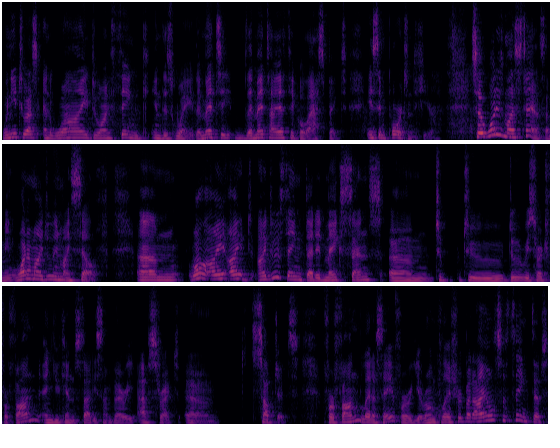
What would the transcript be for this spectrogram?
We need to ask, and why do I think in this way? The meta, the meta-ethical aspect is important here. So what is my stance? I mean, what am I doing myself? Um, well, I, I, I do think that it makes sense um, to to do research for fun, and you can study some very abstract um, subjects for fun, let us say, for your own pleasure. But I also think that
